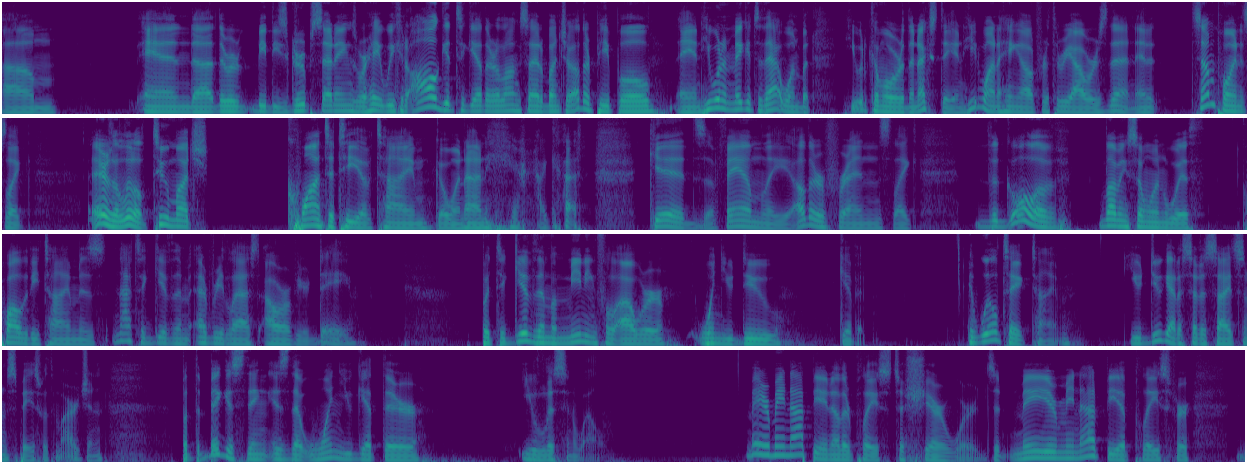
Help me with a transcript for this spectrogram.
Um, and uh, there would be these group settings where hey we could all get together alongside a bunch of other people and he wouldn't make it to that one but he would come over the next day and he'd want to hang out for three hours then. And at some point it's like there's a little too much quantity of time going on here. I got kids a family other friends. Like the goal of loving someone with quality time is not to give them every last hour of your day but to give them a meaningful hour when you do give it. It will take time. You do got to set aside some space with margin. But the biggest thing is that when you get there, you listen well. May or may not be another place to share words. It may or may not be a place for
